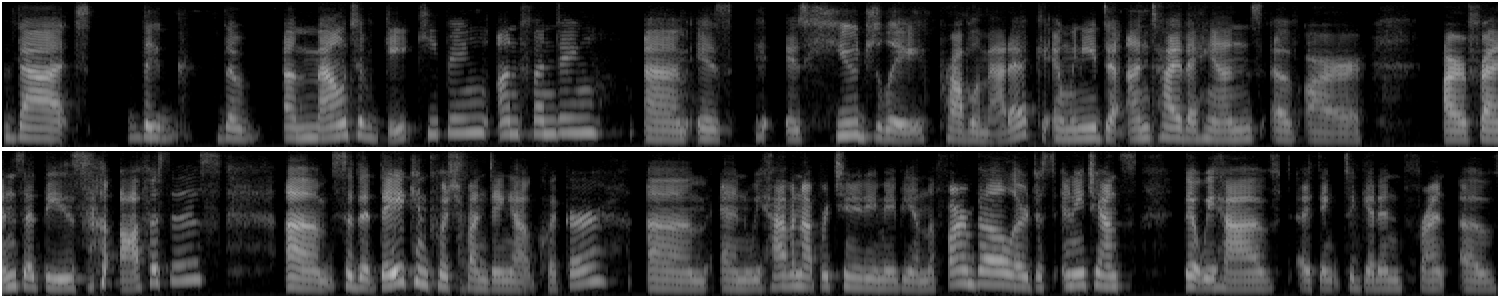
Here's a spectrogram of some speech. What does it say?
that the the amount of gatekeeping on funding um, is is hugely problematic, and we need to untie the hands of our our friends at these offices um, so that they can push funding out quicker. Um, and we have an opportunity maybe in the Farm Bill or just any chance that we have, I think, to get in front of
